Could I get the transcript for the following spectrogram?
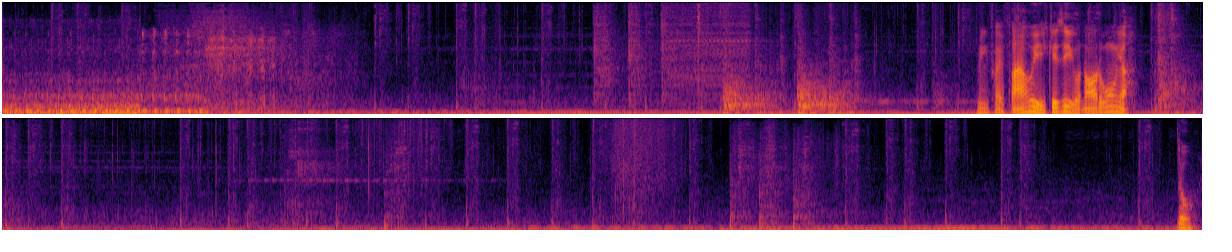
Mình phải phá hủy cái gì của nó đúng không nhở?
